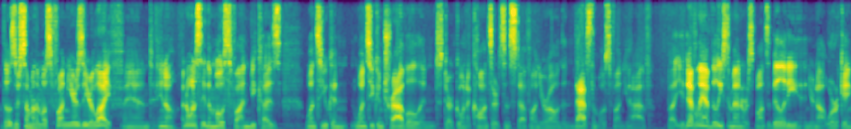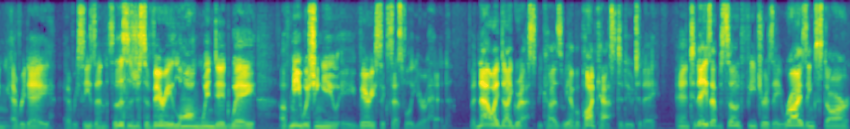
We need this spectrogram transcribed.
those are some of the most fun years of your life. And you know, I don't want to say the most fun because once you can once you can travel and start going to concerts and stuff on your own, then that's the most fun you have but you definitely have the least amount of responsibility and you're not working every day, every season. So this is just a very long-winded way of me wishing you a very successful year ahead. But now I digress because we have a podcast to do today. And today's episode features a rising star.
